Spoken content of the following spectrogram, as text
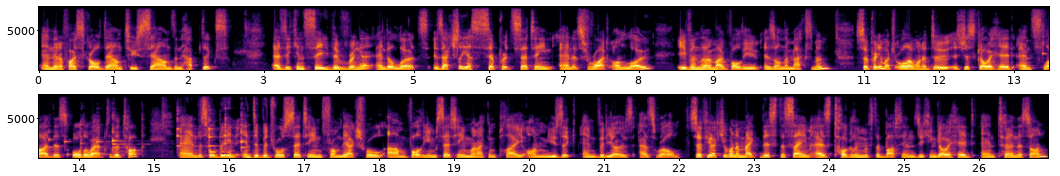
and then if I scroll down to sounds and haptics, as you can see, the ringer and alerts is actually a separate setting and it's right on low even though my volume is on the maximum. So pretty much all I want to do is just go ahead and slide this all the way up to the top. And this will be an individual setting from the actual um, volume setting when I can play on music and videos as well. So if you actually want to make this the same as toggling with the buttons, you can go ahead and turn this on.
